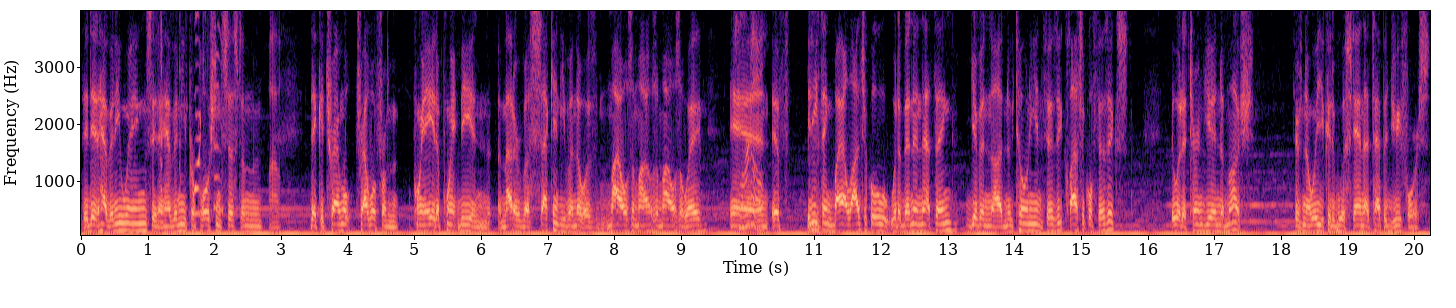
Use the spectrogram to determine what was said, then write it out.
they didn't have any wings, they didn't have any propulsion system. Wow. They could travel travel from point A to point B in a matter of a second, even though it was miles and miles and miles away. And if anything biological would have been in that thing, given uh, Newtonian physics, classical physics, it would have turned you into mush. There's no way you could withstand that type of G-force.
